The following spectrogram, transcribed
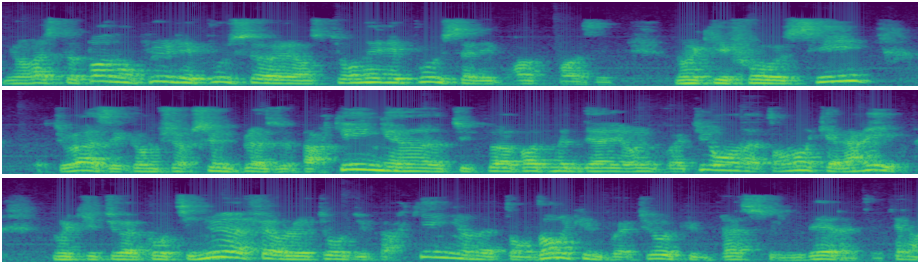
mais on reste pas non plus les pouces, euh, on se tourner les pouces à les bras croisés. Donc, il faut aussi tu vois, c'est comme chercher une place de parking. Hein. Tu ne peux pas te mettre derrière une voiture en attendant qu'elle arrive. Donc tu vas continuer à faire le tour du parking en attendant qu'une voiture ou qu'une place se libère, etc.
